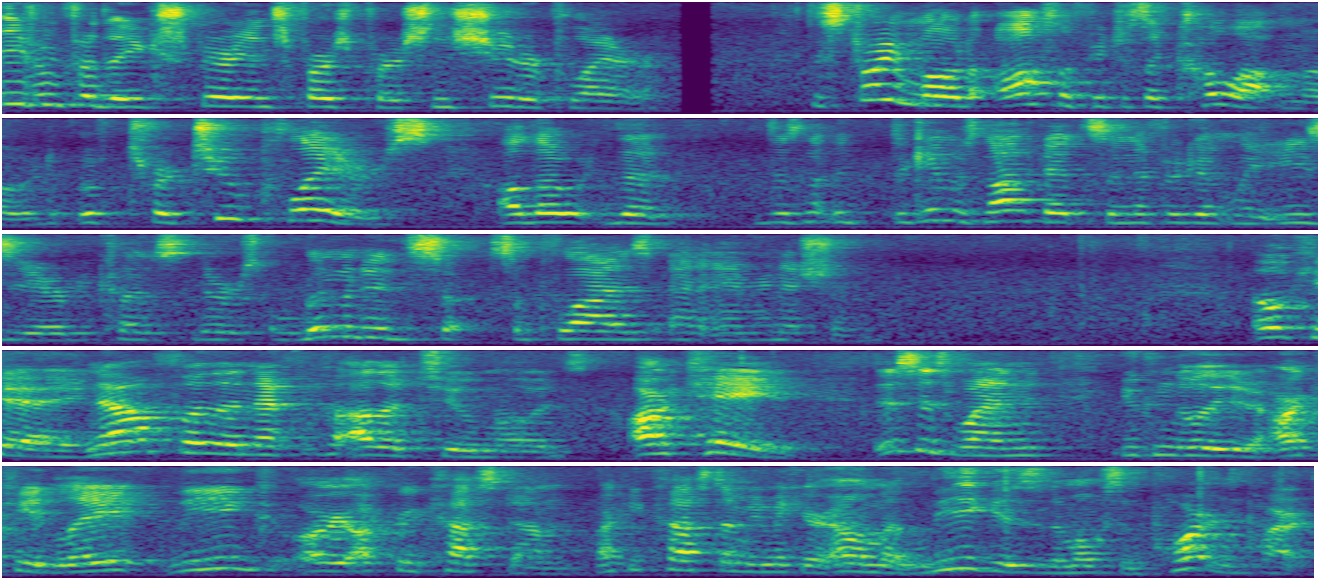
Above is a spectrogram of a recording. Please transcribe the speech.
Even for the experienced first-person shooter player. The story mode also features a co-op mode with, for two players, although the not, the game does not get significantly easier because there's limited su- supplies and ammunition. Okay, now for the next other two modes. Arcade. This is when you can go to either Arcade League or Arcade Custom. Arcade Custom, you make your own, but League is the most important part.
